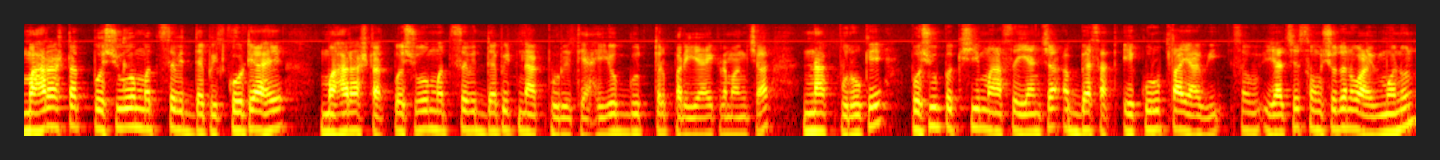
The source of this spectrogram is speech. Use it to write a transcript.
महाराष्ट्रात पशु व मत्स्य विद्यापीठ कोठे आहे? महाराष्ट्रात पशु व मत्स्य विद्यापीठ नागपूर येथे आहे. योग्य उत्तर पर्याय क्रमांक चार नागपूर. ओके? पशु पक्षी मासे यांच्या अभ्यासात एकरूपता यावी याचे संशोधन व्हावे. म्हणून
